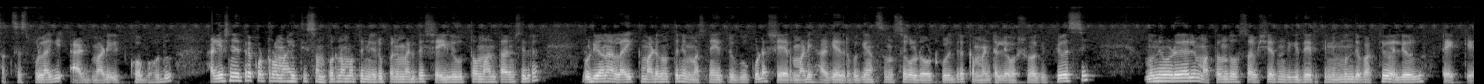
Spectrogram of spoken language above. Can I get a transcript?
ಸಕ್ಸಸ್ಫುಲ್ಲಾಗಿ ಆ್ಯಡ್ ಮಾಡಿ ಇಟ್ಕೋಬಹುದು. ಹಾಗೆ ಸ್ನೇಹಿತರೆ, ಕೊಟ್ಟಿರೋ ಮಾಹಿತಿ ಸಂಪೂರ್ಣ ಮತ್ತು ನಿರೂಪಣೆ ಮಾಡಿದೆ ಶೈಲಿ ಉತ್ತಮ ಅಂತ ಅನಿಸಿದರೆ ವಿಡಿಯೋನ ಲೈಕ್ ಮಾಡಿ ಮತ್ತು ನಿಮ್ಮ ಸ್ನೇಹಿತರಿಗೂ ಕೂಡ ಶೇರ್ ಮಾಡಿ. ಹಾಗೆ ಅದ್ರ ಬಗ್ಗೆ ಸಮಸ್ಯೆಗಳು ಡೌಟ್ಗಳಿದ್ರೆ ಕಮೆಂಟಲ್ಲಿ ಅವಶ್ಯವಾಗಿ ತಿಳಿಸಿ. ಮುಂದಿನ ವಿಡಿಯೋದಲ್ಲಿ ಮತ್ತೊಂದು ಹೊಸ ವಿಷಯದೊಂದಿಗೆ ಇದೇ ರೀತಿ ನಿಮ್ಮ ಮುಂದೆ ಬರ್ತೀವಿ. ಅಲ್ಲಿವರೆಗೂ ಟೇಕ್ ಕೇರ್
